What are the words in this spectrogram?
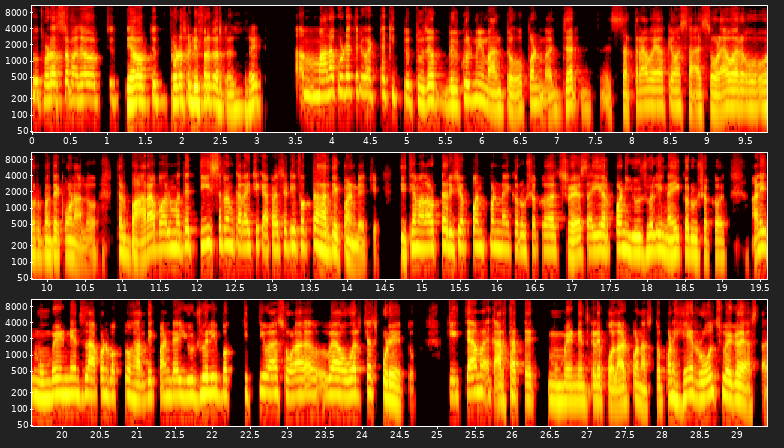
तू थोडासा माझ्या बाबतीत या बाबतीत थोडस डिफर करतोय राईट? मला कुठेतरी वाटतं की तू तुझं बिलकुल मी मानतो पण जर सतराव्या किंवा सोळाव्या ओव्हरमध्ये कोण आलं तर बारा बॉलमध्ये तीस रन करायची कॅपॅसिटी फक्त हार्दिक पांड्याची. तिथे मला वाटतं रिषभ पंत पण नाही करू शकत श्रेयस अय्यर पण युजली नाही करू शकत आणि मुंबई इंडियन्सला आपण बघतो हार्दिक पांड्या युजली बघ किती वेळा सोळाव्या ओव्हरच्याच पुढे येतो. की त्यामुळे अर्थात ते मुंबई इंडियन्सकडे पोलार्ड पण असतो पण हे रोल्स वेगळे असतात.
